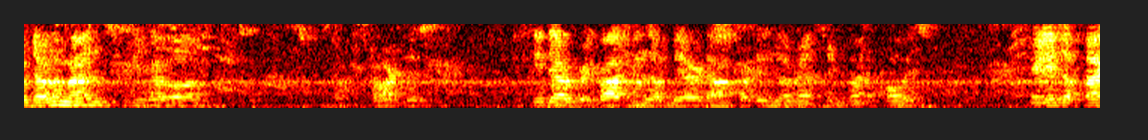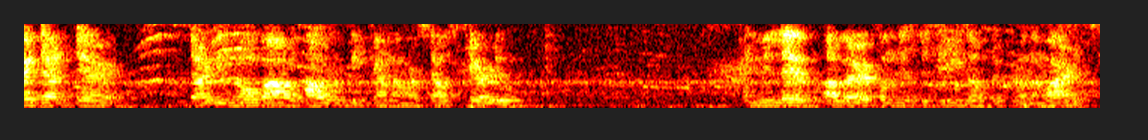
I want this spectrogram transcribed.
Developments we have uh, start this. You see there are precautions of their doctor is arrested by the police. It is the fact that there that we know about how to become ourselves scared to and we live aware from this disease of the coronavirus.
